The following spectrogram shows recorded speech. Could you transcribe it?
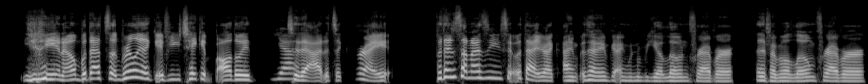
you know, but that's uh, really like if you take it all the way yeah. to that, it's like, right. But then sometimes when you sit with that, you're like, I'm then I'm, I'm going to be alone forever. And if I'm alone forever,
